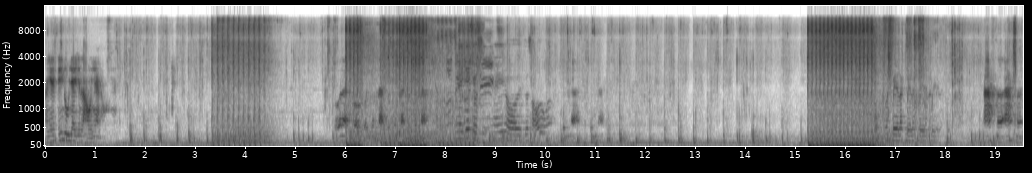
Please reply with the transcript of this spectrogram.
Anh nghe tiếng đu dây trên lầu nha. Cửa nè cửa cửa chính nè cửa chính nè cửa chính nè. Ngay cái cửa ngay rồi cửa sổ luôn á. Chính nè chính nè bia lắc bia lắc bia lắc bia áp nữa áp nữa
